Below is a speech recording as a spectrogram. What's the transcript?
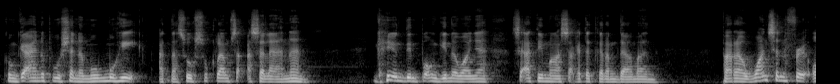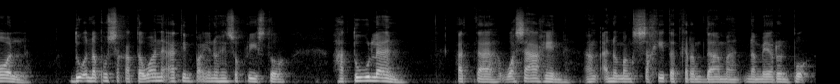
kung gaano po siya namumuhi at nasusuklam sa kasalanan. Gayon din po ang ginawa niya sa ating mga sakit at karamdaman para once and for all, doon na po sa katawan ng ating Panginoong Heso Kristo, hatulan at uh, wasakin ang anumang sakit at karamdaman na meron po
